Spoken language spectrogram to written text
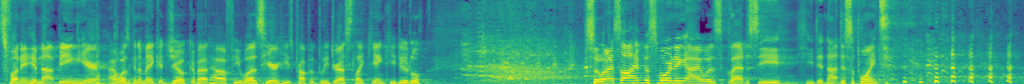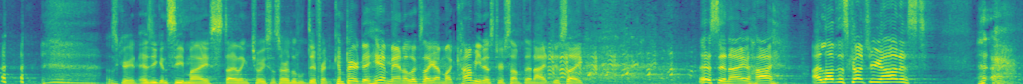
It's funny, him not being here, I was going to make a joke about how if he was here, he's probably dressed like Yankee Doodle. so when I saw him this morning, I was glad to see he did not disappoint. that was great. As you can see, my styling choices are a little different. Compared to him, man, it looks like I'm a communist or something. I just like, listen, I, I, I love this country, honest.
